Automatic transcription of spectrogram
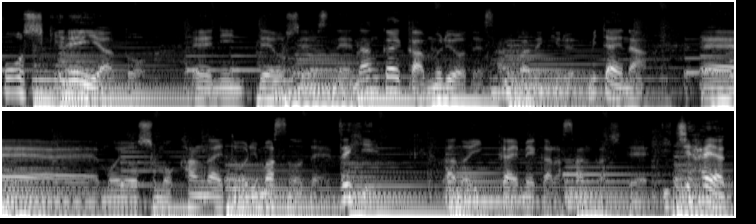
公式レイヤーと、認定をしてですね、何回か無料で参加できるみたいな、えー、催しも考えておりますので、ぜひあの1回目から参加して、いち早く、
